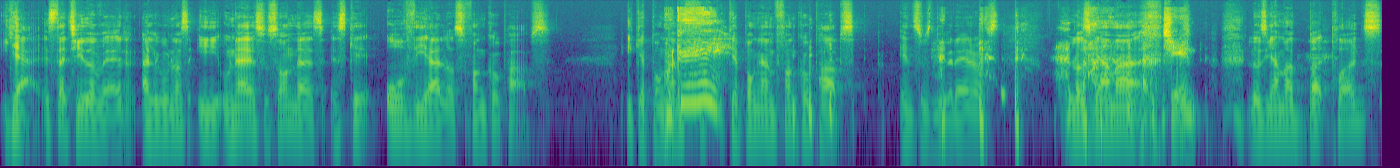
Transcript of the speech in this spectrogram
ya, está chido ver algunos. Y una de sus ondas es que odia los Funko Pops. Y que pongan, que pongan Funko Pops en sus libreros. Los llama. los llama butt plugs.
